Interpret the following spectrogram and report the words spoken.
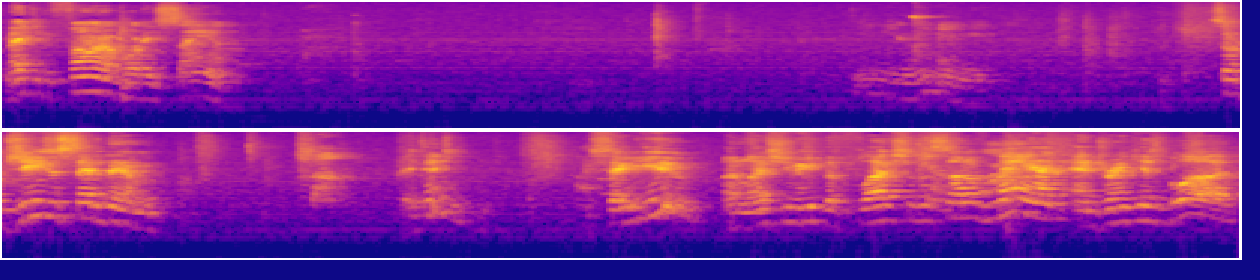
Making fun of what he's saying. So Jesus said to them, Pay attention. I say to you, unless you eat the flesh of the Son of Man and drink his blood,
